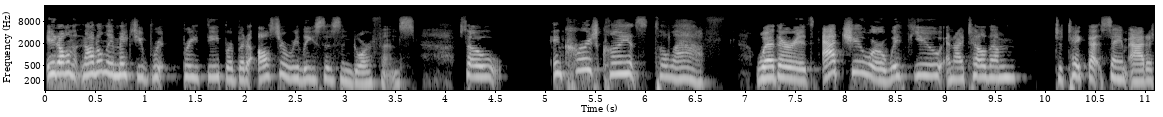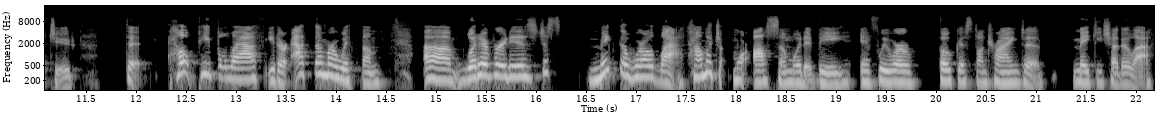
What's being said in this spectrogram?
it all, not only makes you breathe deeper but it also releases endorphins. So encourage clients to laugh whether it's at you or with you and i tell them to take that same attitude to help people laugh either at them or with them. Um, whatever it is just make the world laugh. How much more awesome would it be if we were focused on trying to make each other laugh?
